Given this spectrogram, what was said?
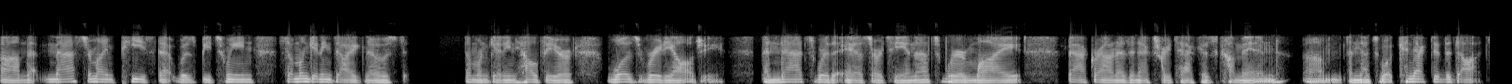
um, that mastermind piece that was between someone getting diagnosed someone getting healthier was radiology. And that's where the ASRT and that's where my background as an X-ray tech has come in, um, and that's what connected the dots.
